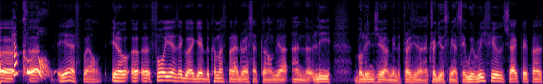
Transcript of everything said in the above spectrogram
Uh, How cool. uh, yes, well, you know, uh, uh, four years ago, I gave the commencement address at Columbia, and uh, Lee Bollinger, I mean, the president, introduced me and said, We refused Jacques Pepin's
